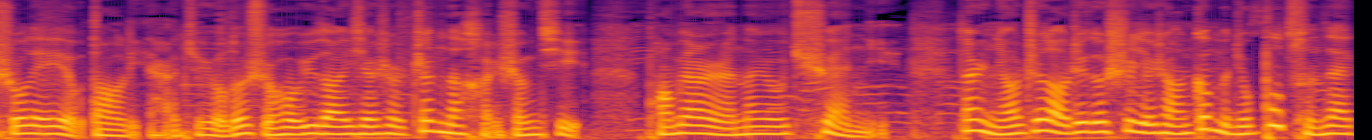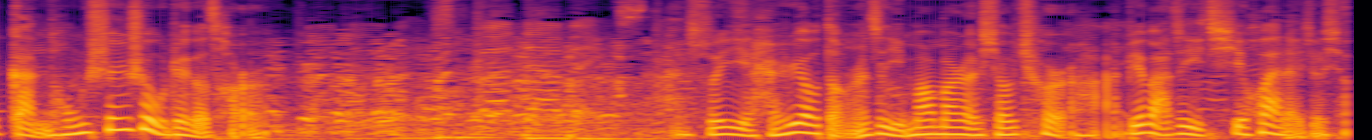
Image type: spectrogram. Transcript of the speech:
说的也有道理哈，就有的时候遇到一些事儿真的很生气，旁边的人呢又劝你，但是你要知道这个世界上根本就不存在感同身受这个词儿。所以还是要等着自己慢慢的消气儿哈，别把自己气坏了就行。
